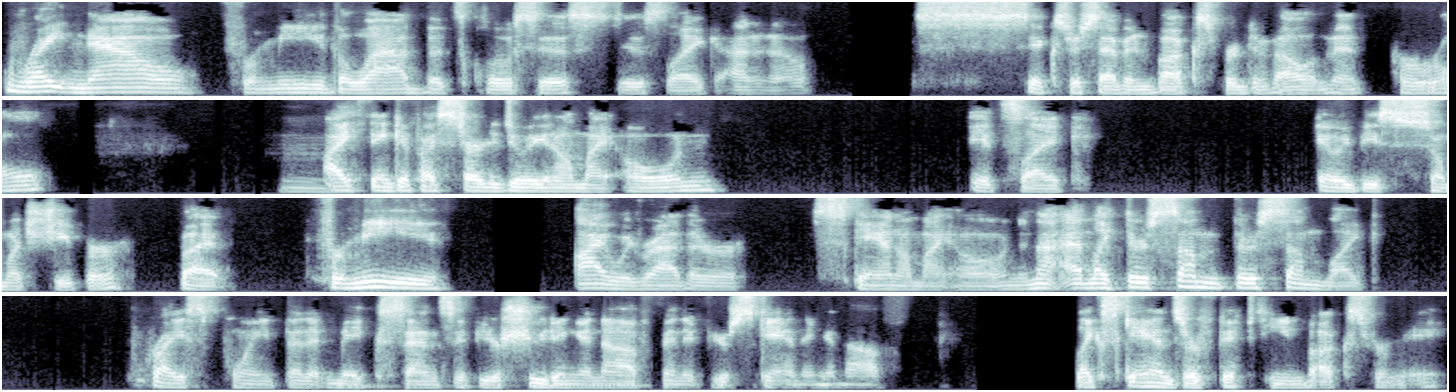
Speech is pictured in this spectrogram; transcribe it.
right now, for me, the lab that's closest is like I don't know, six or seven bucks for development per roll. Mm. I think if I started doing it on my own, it's like it would be so much cheaper. But for me, I would rather scan on my own. And I like there's some there's some like price point that it makes sense if you're shooting enough and if you're scanning enough. Like scans are 15 bucks for me,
